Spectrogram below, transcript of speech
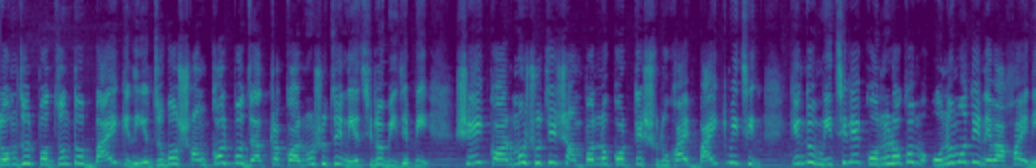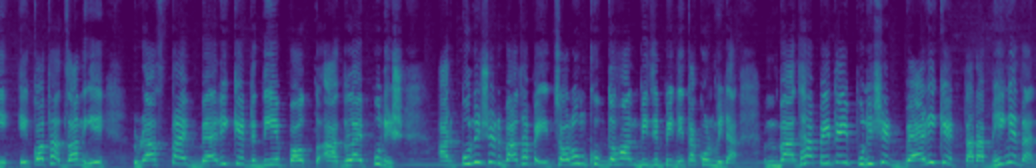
ডোমজুর পর্যন্ত বাইক নিয়ে যুব সংকল্প যাত্রা কর্মসূচি নিয়েছিল বিজেপি। সেই কর্মসূচি সম্পন্ন করতে শুরু হয় বাইক মিছিল, কিন্তু মিছিলে কোনো রকম অনুমতি নেওয়া হয়নি। একথা জানিয়ে রাস্তায় ব্যারিকেড দিয়ে পথ আগলায় পুলিশ। আর পুলিশের বাধা পেয়ে চরম ক্ষুব্ধ হন বিজেপি নেতাকর্মীরা। বাধা পেতেই পুলিশের ব্যারিকেড তারা ভেঙে দেন।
